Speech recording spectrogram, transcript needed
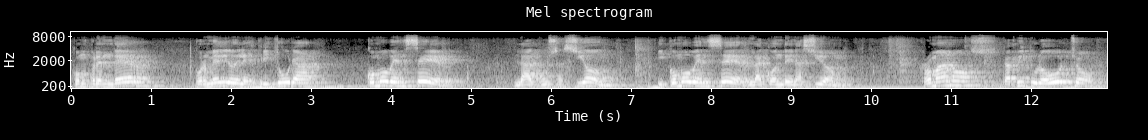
comprender por medio de la escritura cómo vencer la acusación y cómo vencer la condenación. Romanos capítulo 8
